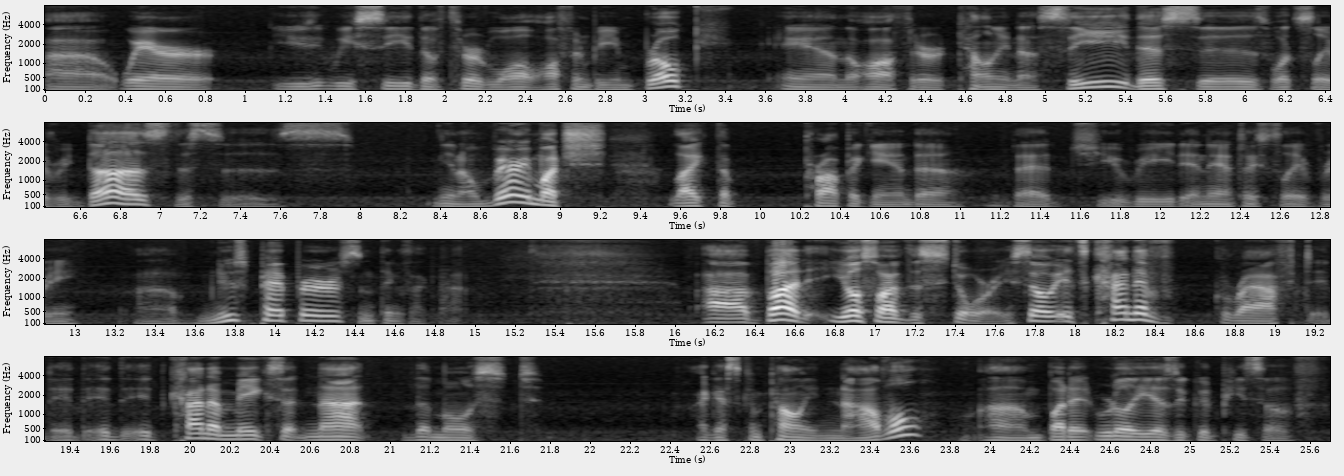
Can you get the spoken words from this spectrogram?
uh, where you, we see the third wall often being broke, and the author telling us, "See, this is what slavery does. This is, you know, very much like the propaganda that you read in anti-slavery uh, newspapers and things like that. Uh, but you also have the story, so it's kind of grafted. It it, it kind of makes it not the most, I guess, compelling novel, um, but it really is a good piece of,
